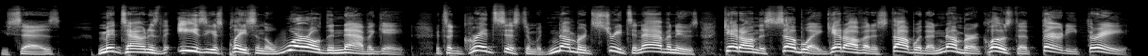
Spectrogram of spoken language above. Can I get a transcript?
he says. Midtown is the easiest place in the world to navigate. It's a grid system with numbered streets and avenues. Get on the subway, get off at a stop with a number close to 33.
